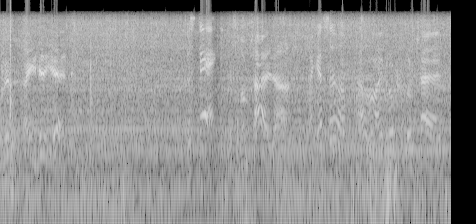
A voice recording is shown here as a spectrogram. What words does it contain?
What is it? I ain't hit it yet. The stick. It's low tide, huh? I guess so. I don't know. I know it was low tide.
